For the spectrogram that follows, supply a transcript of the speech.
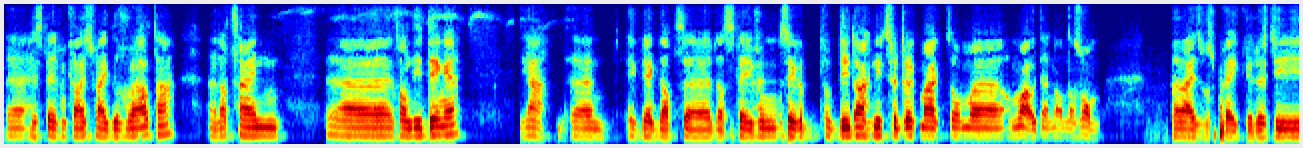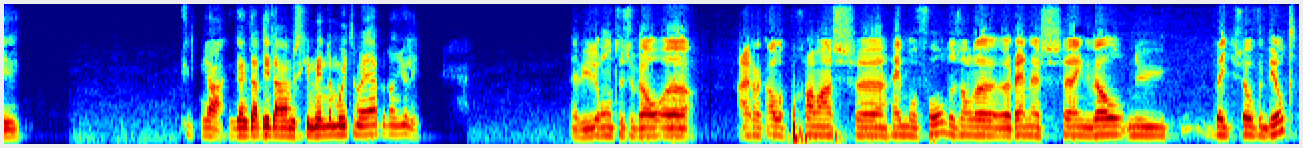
en Steven Kruiswijk de Vuelta. Dat zijn van die dingen. Ja, eh, ik denk dat, eh, dat Steven zich op, op die dag niet zo druk maakt om, eh, om Wout. En andersom, bij wijze van spreken. Dus die... Ja, ik denk dat die daar misschien minder moeite mee hebben dan jullie. Hebben jullie ondertussen wel eh, eigenlijk alle programma's helemaal vol? Dus alle renners zijn wel nu een beetje zo verdeeld?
